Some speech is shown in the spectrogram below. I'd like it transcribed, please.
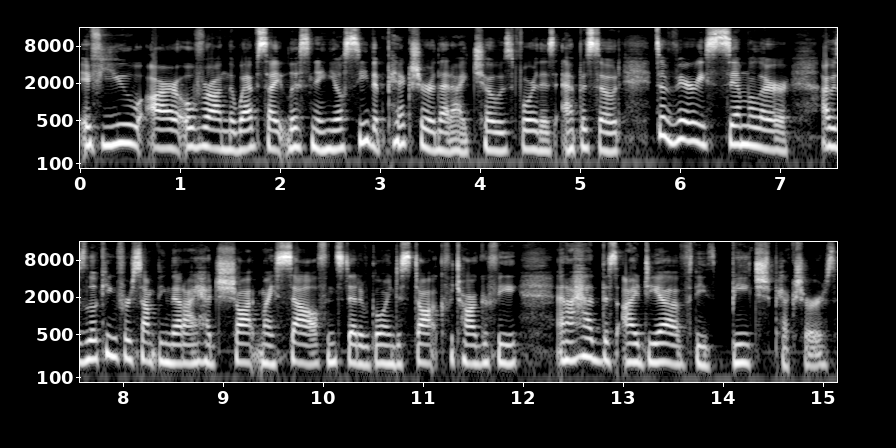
If you are over on the website listening, you'll see the picture that I chose for this episode. It's a very similar, I was looking for something that I had shot myself instead of going to stock photography. And I had this idea of these beach pictures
